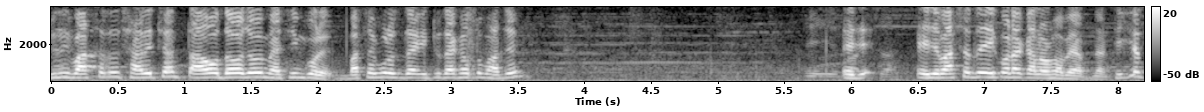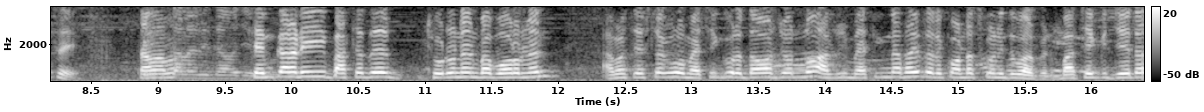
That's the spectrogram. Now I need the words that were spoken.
যদি বাচ্চাদের শাড়ি চান তাও দেওয়া যাবে ম্যাচিং করে। বাচ্চাগুলো দেখ- একটু দেখাও তো ভাজে। এই যে এই যে বাচ্চাদের এই কটা কালার হবে আপনার ঠিক আছে? সেম কালারই বাচ্চাদের ছোট নেন বা বড় নেন আমরা চেষ্টা করব ম্যাচিং করে দেওয়ার জন্য। আর যদি ম্যাচিং না থাকে তাহলে কন্ট্যাক্ট করে নিতে পারবেন। বা যেটা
